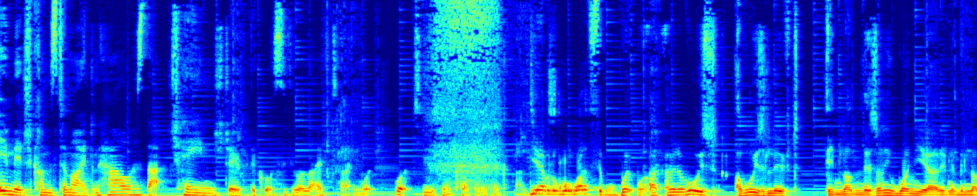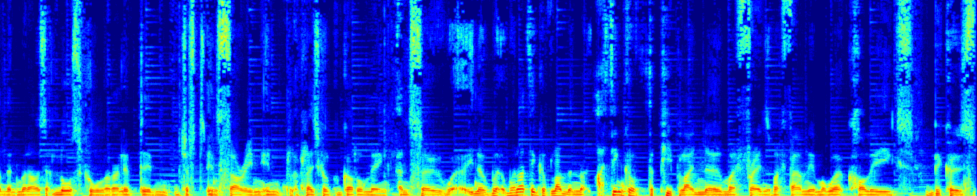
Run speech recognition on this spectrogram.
image comes to mind and how has that changed over the course of your lifetime? What, what do you think of think London? Yeah, well, one of the, I mean, I've always, I've always lived in London. There's only one year I didn't live in London when I was at law school, and I lived in just in Surrey, in, in a place called Godalming. And so, you know, when I think of London, I think of the people I know, my friends, my family, my work colleagues, because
